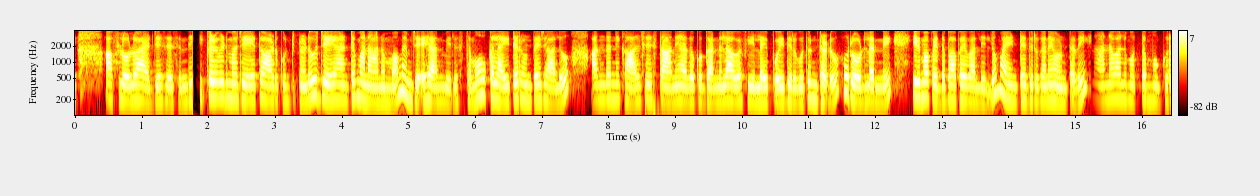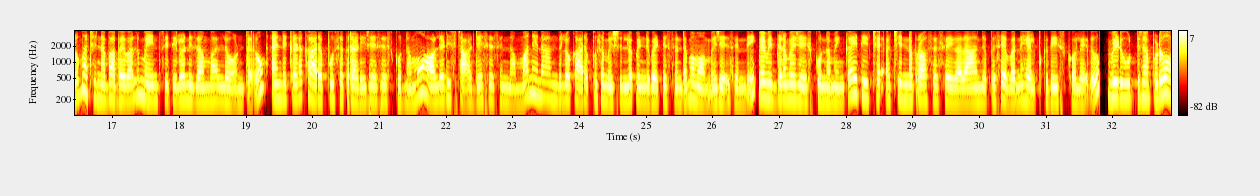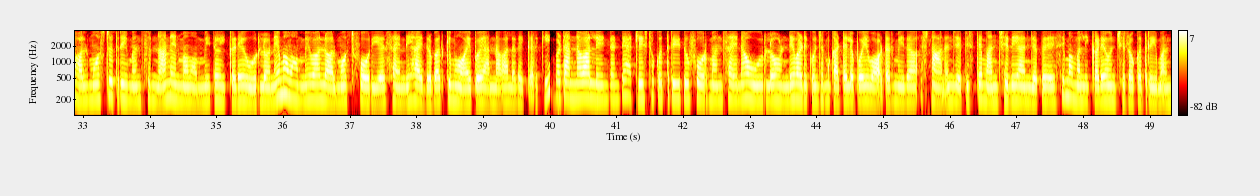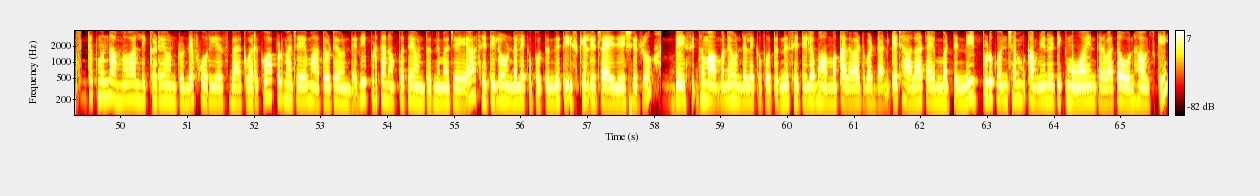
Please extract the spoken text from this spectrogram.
ఆ ఫ్లోలో యాడ్ చేసేసింది. ఇక్కడ వీడు మా జయతో ఆడుకుంటున్నాడు. జయ అంటే మా నానమ్మ. మేము జయ అని పిలుస్తాం. మాత్రము ఒక లైటర్ ఉంటే చాలు. అందరినీ కాల్ చేస్తా అని అదొక గన్నులాగా ఫీల్ అయిపోయి తిరుగుతుంటాడు రోడ్లన్నీ. ఇది మా పెద్ద బాబాయ్ వాళ్ళ ఇల్లు మా ఇంటి ఎదురుగానే ఉంటుంది. నాన్న వాళ్ళు మొత్తం ముగ్గురు మా చిన్న బాబాయ్ వాళ్ళు మెయిన్ సిటీలో నిజామాబాద్లో ఉంటారు. అండ్ ఇక్కడ కారపూసకు రెడీ చేసేసుకున్నాము. ఆల్రెడీ స్టార్ట్ చేసేసిందమ్మ. నేను అందులో కారపూస మిషన్లో పిండి పెట్టిస్తుంటే మా మమ్మీ చేసింది. మేము ఇద్దరమే చేసుకున్నాం ఇంకా. ఇది చిన్న ప్రాసెసే కదా అని చెప్పేసి ఎవరిని హెల్ప్కి తీసుకోలేదు. వీడు పుట్టినప్పుడు ఆల్మోస్ట్ త్రీ మంత్స్ ఉన్నా నేను మా మమ్మీతో ఇక్కడే ఊర్లో ఊర్లోనే మా మమ్మీ వాళ్ళు ఆల్మోస్ట్ ఫోర్ ఇయర్స్ అయింది హైదరాబాద్కి మూవ్ అయిపోయి అన్న వాళ్ళ దగ్గరికి. బట్ అన్న వాళ్ళు ఏంటంటే అట్లీస్ట్ ఒక త్రీ టు ఫోర్ మంత్స్ అయినా ఊర్లో ఉండి వాడికి కొంచెం కట్టెలపోయి వాటర్ మీద స్నానం చేపిస్తే మంచిది అని చెప్పేసి మమ్మల్ని ఇక్కడే ఉంచారు ఒక త్రీ మంత్స్ ఇంతకు ముందు అమ్మ వాళ్ళు ఇక్కడే ఉంటుండే ఫోర్ ఇయర్స్ బ్యాక్ వరకు. అప్పుడు మా జయ మాతోటే ఉండేది. ఇప్పుడు తను ఒక్కతే ఉంటుంది. మా జయ సిటీలో ఉండలేకపోతుంది. తీసుకెళ్ళి ట్రై చేసిర్రు. బేసిక్గా మా అమ్మనే ఉండలేకపోతుంది. సిటీలో మా అమ్మకు అలవాటు పడ్డానికే చాలా టైం పట్టింది. ఇప్పుడు కొంచెం కమ్యూనిటీకి మూవ్ అయిన తర్వాత ఓన్ హౌస్కి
